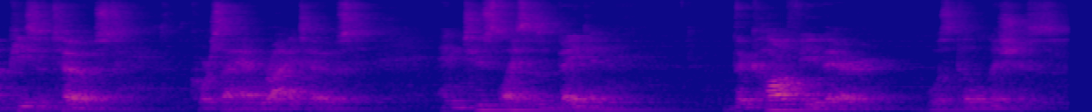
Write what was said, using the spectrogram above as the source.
a piece of toast, of course I had rye toast, and two slices of bacon. The coffee there was delicious.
